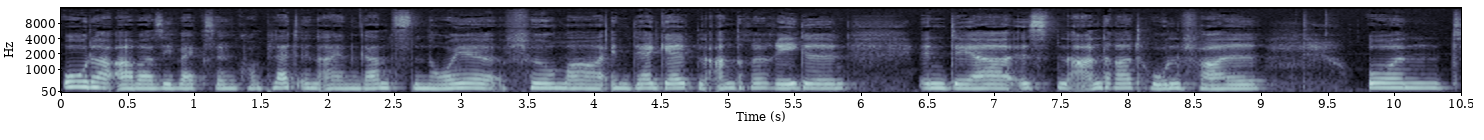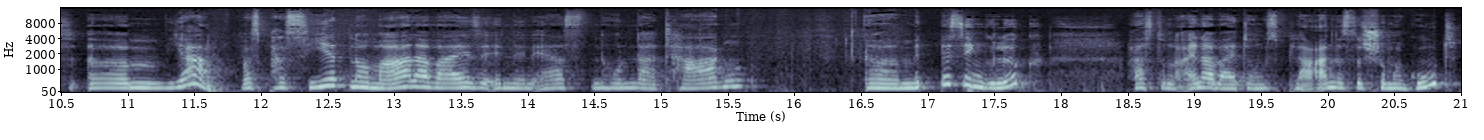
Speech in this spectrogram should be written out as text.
oder aber sie wechseln komplett in eine ganz neue Firma, in der gelten andere Regeln, in der ist ein anderer Tonfall. Und ähm, ja, was passiert normalerweise in den ersten 100 Tagen? Äh, mit bisschen Glück hast du einen Einarbeitungsplan, das ist schon mal gut.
